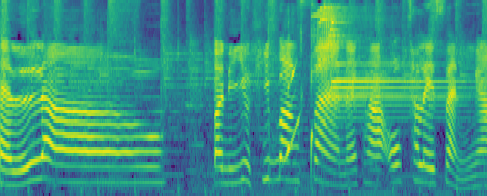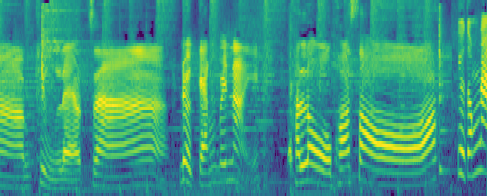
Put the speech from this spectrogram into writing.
ฮลโหลตอนนี้อยู่ที่บางแสนนะคะโอ้ทะเลแสนงามถึงแล้วจ้า เดอะแก๊งไปไหน ฮัลโหลพอสออยู่ตรงไหน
